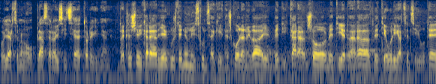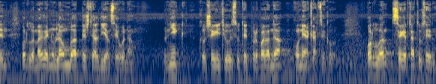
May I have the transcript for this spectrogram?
hartzen nugu plazara izitzea etorri ginen. Represio ikaragarria ikusten nuen hizkuntzakin. Eskolan bai, beti kara al sol, beti erdaraz, beti obligatzen ziguten. Ordu ema genuen laun bat beste aldian zegoena. Nik konsegitu zutet propaganda honeak hartzeko. Orduan, ze gertatu zen,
